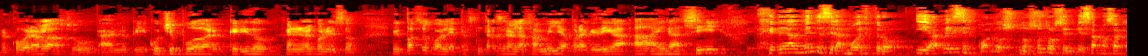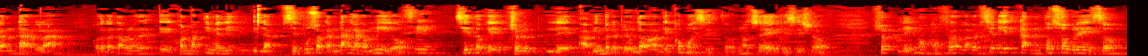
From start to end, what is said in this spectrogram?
recobrarla a, su, a, lo que el cuchi pudo haber querido generar con eso, ¿el paso cuál es? Presentársela a la familia para que diga, ah, era así. Generalmente se las muestro y a veces cuando nosotros empezamos a cantarla, cuando cantamos, eh, Juan Martín me di, la, se puso a cantarla conmigo, sí. siendo que yo, le, habiéndole preguntado antes, ¿cómo es esto? No sé, qué sé yo yo le hemos mostrado la versión y él cantó sobre eso.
